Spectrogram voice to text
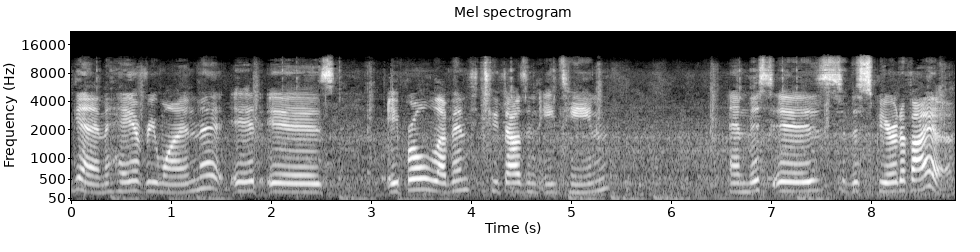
again. Hey everyone. It is April 11th, 2018. And this is the Spirit of Aya.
